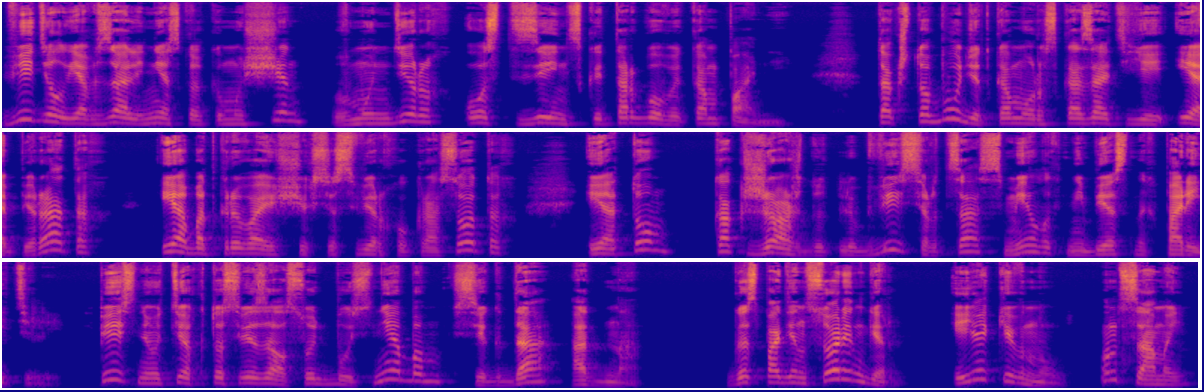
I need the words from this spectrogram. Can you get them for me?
Видел я в зале несколько мужчин в мундирах Остзейнской торговой компании. Так что будет кому рассказать ей и о пиратах, и об открывающихся сверху красотах, и о том, как жаждут любви сердца смелых небесных парителей. Песня у тех, кто связал судьбу с небом, всегда одна. «Господин Сорингер?» И я кивнул. Он самый.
